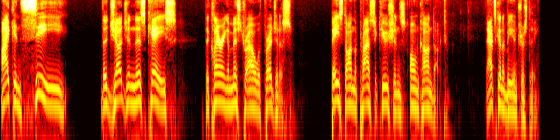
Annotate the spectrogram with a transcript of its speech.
I can see the judge in this case declaring a mistrial with prejudice based on the prosecution's own conduct. That's going to be interesting.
